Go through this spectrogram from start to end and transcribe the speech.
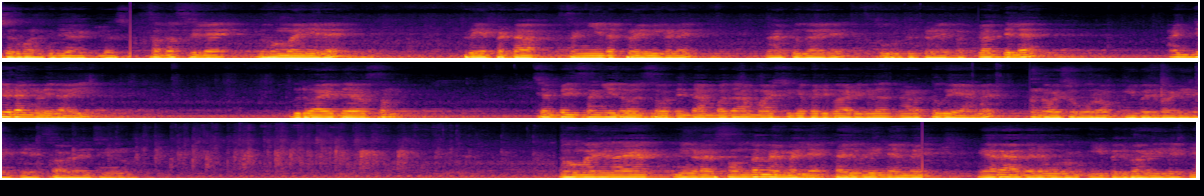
ചെയർമാൻ കൂടിയായിട്ടുള്ള സദസ്സിലെ ബഹുമാനിയിലെ പ്രിയപ്പെട്ട സംഗീത പ്രേമികളെ നാട്ടുകാരെ സുഹൃത്തുക്കളെ ക്ലബിലെ അഞ്ചിടങ്ങളിലായി ഗുരുവായൂർ ദേവസ്വം ചെമ്പൈ സംഗീതോത്സവത്തിന്റെ അമ്പതാം വാർഷിക പരിപാടികൾ നടത്തുകയാണ്. സന്തോഷപൂർവം ഈ പരിപാടിയിലേക്ക് സ്വാഗതം ചെയ്യുന്നു. ബഹുമാനായ നിങ്ങളുടെ സ്വന്തം എം എൽ എ കരൂരിന്റെ എം എൽ എ ഏറെ ആദരപൂർവം ഈ പരിപാടിയിലേക്ക്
